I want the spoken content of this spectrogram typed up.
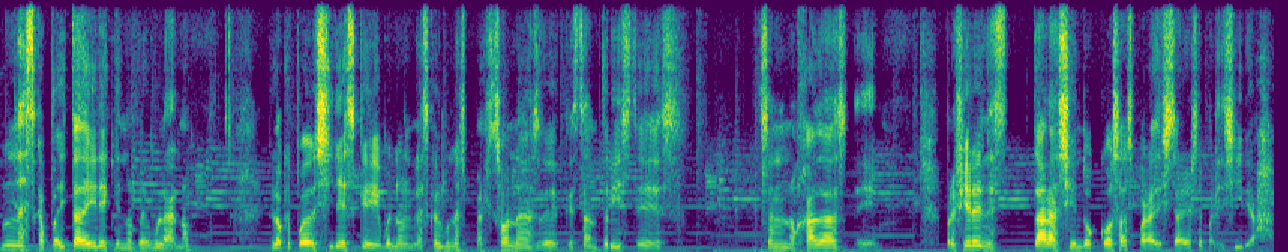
una escapadita de aire que nos regula, ¿no? Lo que puedo decir es que, bueno, es que algunas personas que están tristes, están enojadas, eh, prefieren estar haciendo cosas para distraerse, para decir, ah,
